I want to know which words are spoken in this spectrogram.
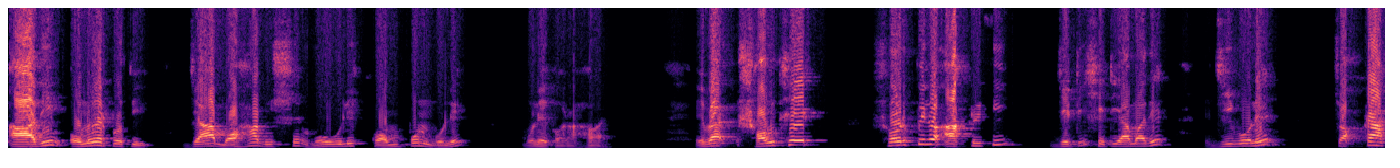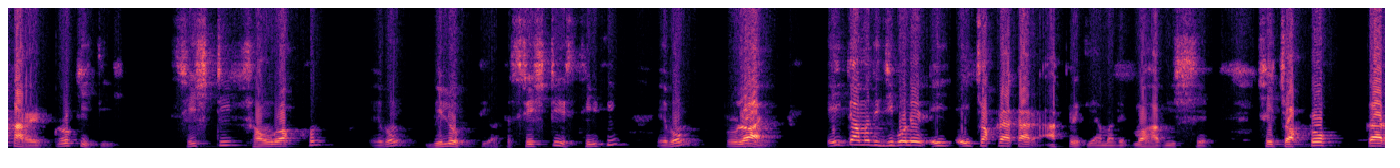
আদিম ওমের প্রতীক, যা মহাবিশ্বের মৌলিক কম্পন বলে মনে করা হয়। এবার শঙ্খের সর্পিল আকৃতি যেটি, সেটি আমাদের জীবনের চক্রাকারের প্রকৃতি, সৃষ্টি, সংরক্ষণ এবং বিলুপ্তি, অর্থাৎ সৃষ্টি, স্থিতি এবং প্রলয়। এই তো আমাদের জীবনের এই এই চক্রাকার আকৃতি আমাদের মহাবিশ্বের। সেই চক্রকার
